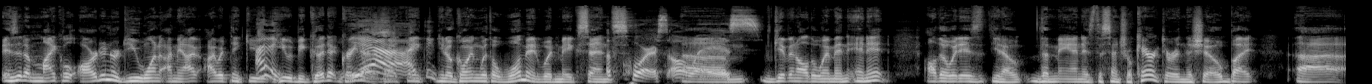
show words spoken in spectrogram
is it a Michael Arden or do you want I mean I, I would think you I think- he would be good at great at it, Yeah, but I I think, think- you know going with a woman would make sense. Of course, always. um, given all the women in it, although it is, you know, the man is the central character in the show, but uh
